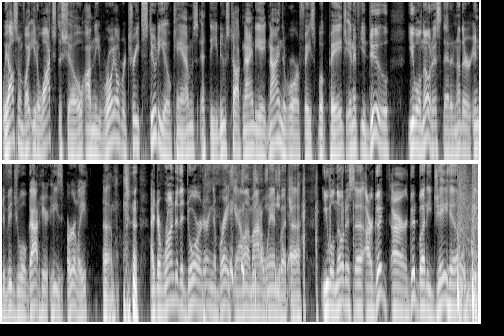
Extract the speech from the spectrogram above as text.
We also invite you to watch the show on the Royal Retreat studio cams at the News Talk 98.9 The Roar Facebook page. And if you do, you will notice that another individual got here. He's early. Um, I had to run to the door during the break, Alan. I'm out of wind, but uh, you will notice uh, our good our good buddy Jay Hill with Big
